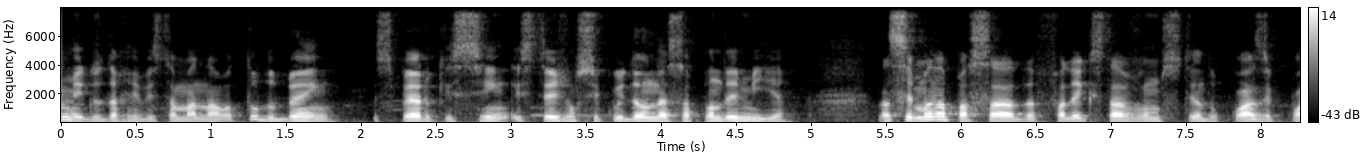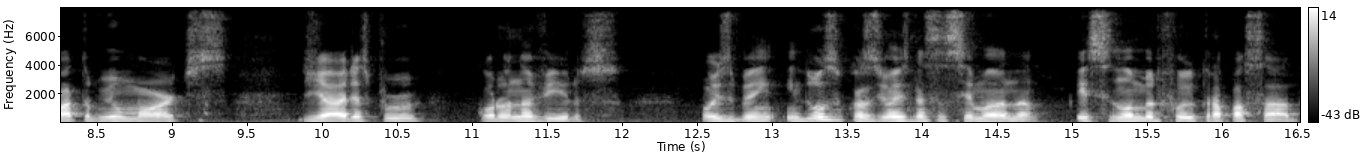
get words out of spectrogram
Amigos da revista Manaus, tudo bem? Espero que sim, estejam se cuidando nessa pandemia. Na semana passada, falei que estávamos tendo quase 4 mil mortes diárias por coronavírus. Pois bem, em duas ocasiões nessa semana, esse número foi ultrapassado.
